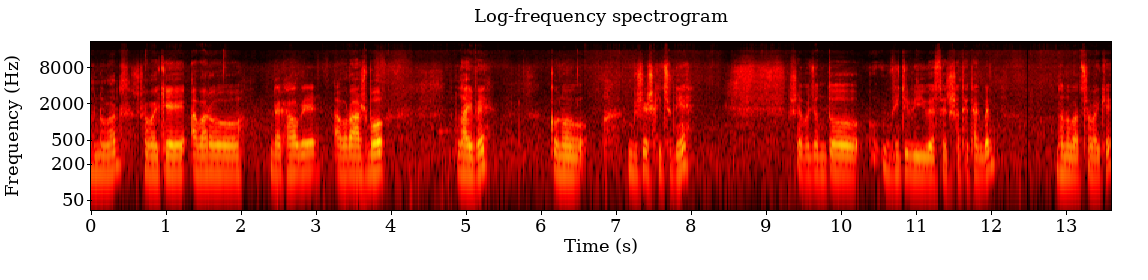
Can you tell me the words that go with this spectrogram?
ধন্যবাদ, সবাইকে আবারও দেখা হবে, আবারও আসব লাইভে কোনো বিশেষ কিছু নিয়ে সে পর্যন্ত ভিটিভি ইউএস এর সাথে থাকবেন। ধন্যবাদ সবাইকে।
